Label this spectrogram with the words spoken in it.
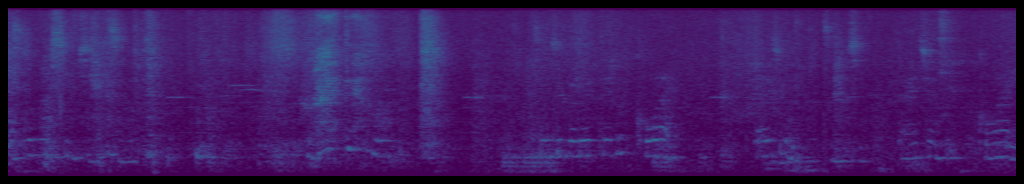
おとなしいしですね。震えてるの。通じ震えてる怖い大丈夫通じ大丈夫怖い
